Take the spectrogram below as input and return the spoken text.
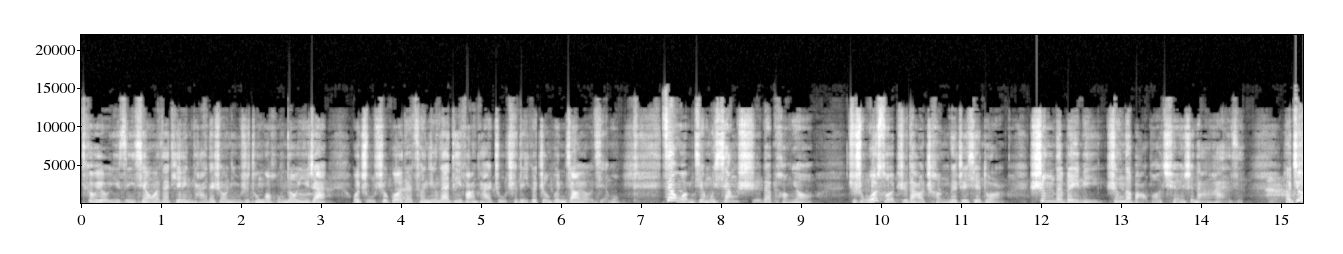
特别有意思。以前我在铁岭台的时候，你们是通过红豆驿站我主持过的，曾经在地方台主持的一个征婚交友节目，在我们节目相识的朋友。就是我所知道成的这些对儿，生的 baby 生的宝宝全是男孩子，啊，就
